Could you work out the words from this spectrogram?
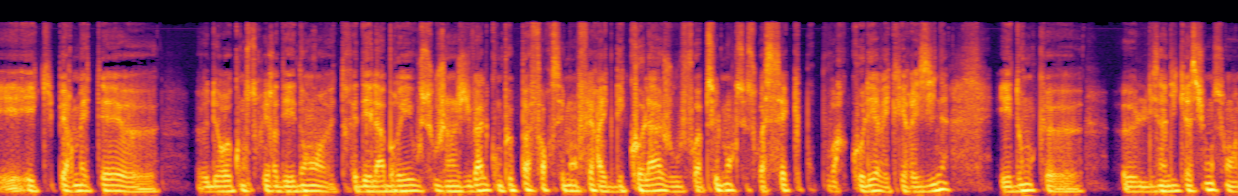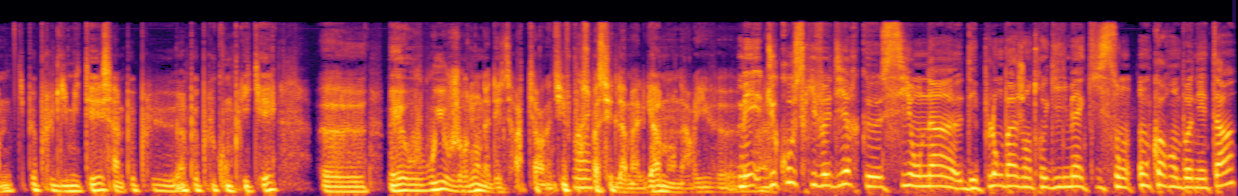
et, qui permettait euh, de reconstruire des dents euh, très délabrées ou sous-gingivales qu'on peut pas forcément faire avec des collages où il faut absolument que ce soit sec pour pouvoir coller avec les résines. Et donc, euh, les indications sont un petit peu plus limitées, c'est un peu plus, un peu plus compliqué. Euh, mais oui, aujourd'hui, on a des alternatives pour se passer de l'amalgame. On arrive. Euh, mais du coup, ce qui veut dire que si on a des plombages entre guillemets qui sont encore en bon état,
